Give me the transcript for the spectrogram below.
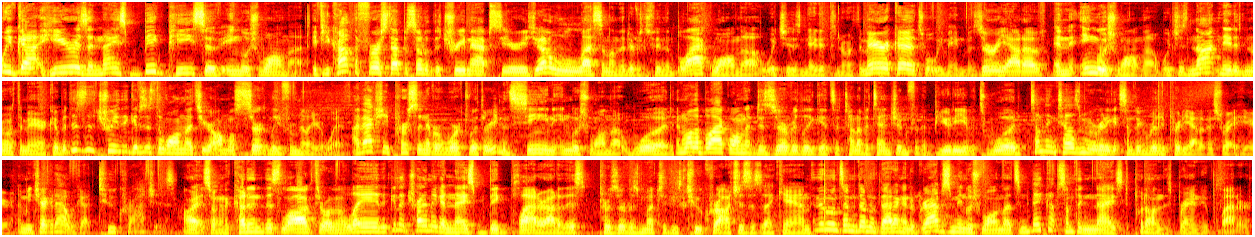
we've got here is a nice big piece of English walnut. If you caught the first episode of the Tree Map series, you got a little lesson on the difference between the black walnut, which is native to North America, it's what we made Missouri out of, and the English walnut, which is not native to North America, but this is the tree that gives us the walnuts you're almost certainly familiar with. I've actually personally never worked with or even seen English walnut wood, and while the black walnut deservedly gets a ton of attention for the beauty of its wood, something tells me we're gonna get something really pretty out of this right here. I mean, check it out, we got two crotches. All right, so I'm gonna cut into this log, throw it on the lathe, gonna try to make a nice big platter out of this, preserve as much of these two crotches as I can. And then once I'm done with that, I'm gonna grab some English walnuts and bake up something nice to put on this brand new platter.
